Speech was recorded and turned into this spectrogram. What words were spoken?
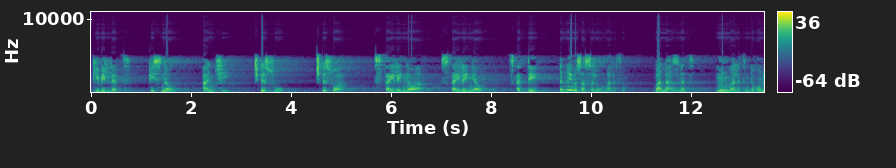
ጊቢለት፣ peace ነው፣ አንቺ፣ ጭሱ፣ ጭሷ፣ ስታይለኛዋ፣ ስታይለኛው፣ ጸዴ እና የመሳሰለው ማለት ነው። በአላህ እዝነት ምን ማለት እንደሆነ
